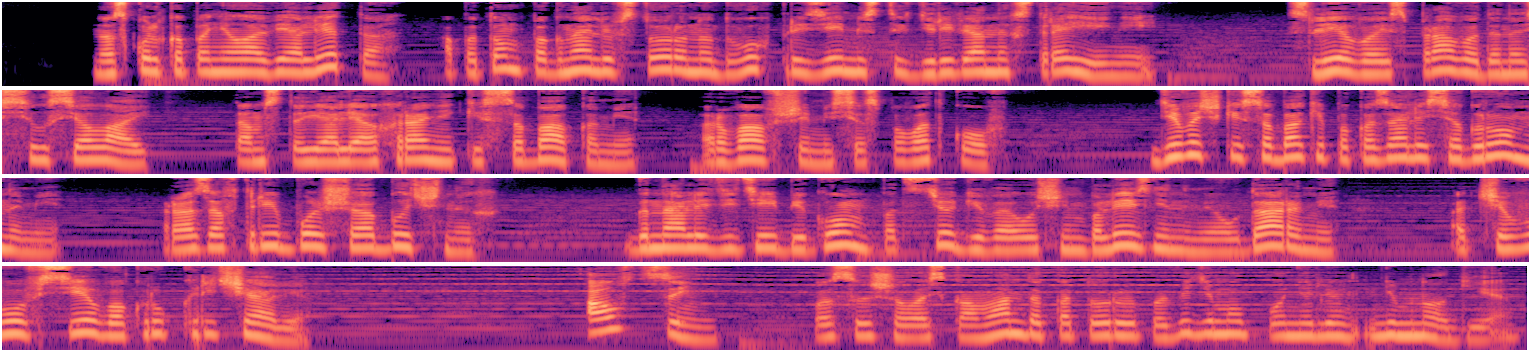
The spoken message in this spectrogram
Насколько поняла Виолетта, а потом погнали в сторону двух приземистых деревянных строений. Слева и справа доносился лай, там стояли охранники с собаками, рвавшимися с поводков. Девочки собаки показались огромными, раза в три больше обычных. Гнали детей бегом, подстегивая очень болезненными ударами, отчего все вокруг кричали. «Ауцинь!» — послышалась команда, которую, по-видимому, поняли немногие.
